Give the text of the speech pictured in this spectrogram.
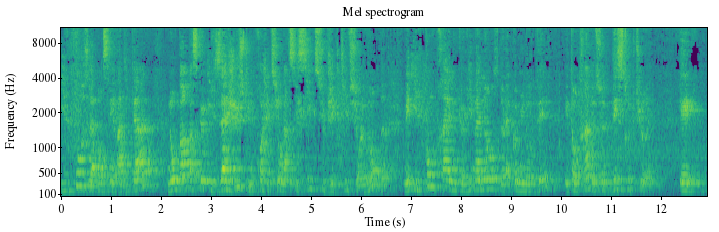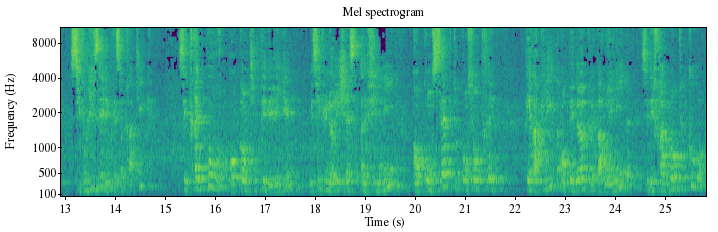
ils posent la pensée radicale, non pas parce qu'ils ajustent une projection narcissique subjective sur le monde, mais ils comprennent que l'immanence de la communauté est en train de se déstructurer. Et si vous lisez les présocratiques, c'est très pauvre en quantité délayée, mais c'est d'une richesse infinie en concepts concentrés. Héraclite, Empédocle, Parménide, c'est des fragments tout courts.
